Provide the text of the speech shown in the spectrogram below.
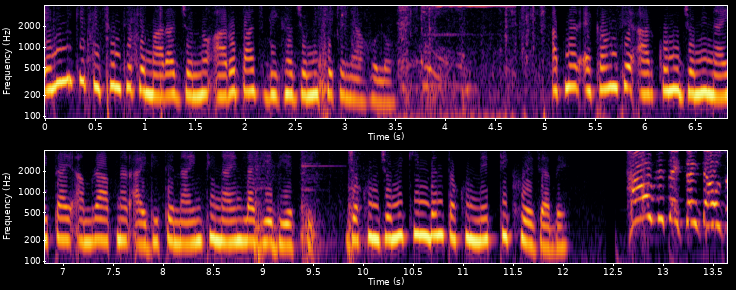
এনিমিকে পিছন থেকে মারার জন্য আরও পাঁচ বিঘা জমি কেটে নেওয়া হলো আপনার অ্যাকাউন্টে আর কোনো জমি নাই তাই আমরা আপনার আইডিতে নাইনটি নাইন লাগিয়ে দিয়েছি যখন জমি কিনবেন তখন নেট ঠিক হয়ে যাবে How did they think that was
